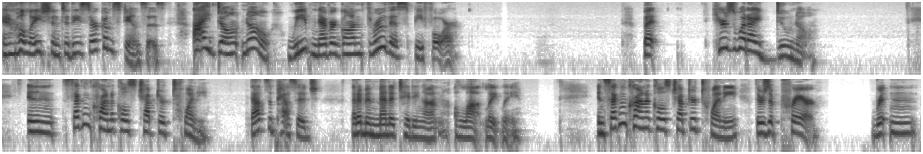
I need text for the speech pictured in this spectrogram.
in relation to these circumstances. I don't know. We've never gone through this before. But here's what I do know. In Second Chronicles chapter 20, that's a passage that I've been meditating on a lot lately. In Second Chronicles chapter 20, there's a prayer written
